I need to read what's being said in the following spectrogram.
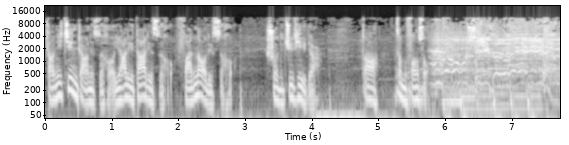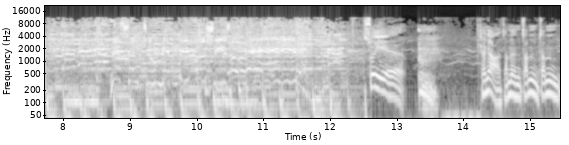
当你紧张的时候、压力大的时候、烦恼的时候，说的具体一点啊，怎么放松？所以，嗯真的啊，咱们咱们咱们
